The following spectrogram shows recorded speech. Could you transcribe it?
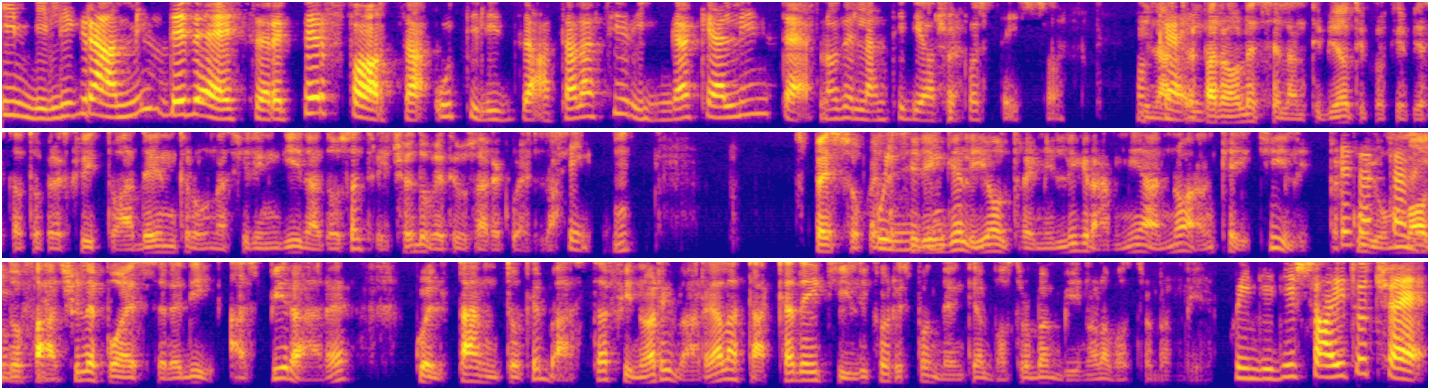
In milligrammi deve essere per forza utilizzata la siringa che è all'interno dell'antibiotico Certo. stesso. In altre parole, se l'antibiotico che vi è stato prescritto ha dentro una siringhina dosatrice, dovete usare quella. Sì. Mm? Spesso quelle Quindi, siringhe lì, oltre ai milligrammi, hanno anche i chili, per cui un modo facile può essere di aspirare quel tanto che basta fino ad arrivare alla tacca dei chili corrispondenti al vostro bambino, alla vostra bambina. Quindi di solito c'è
